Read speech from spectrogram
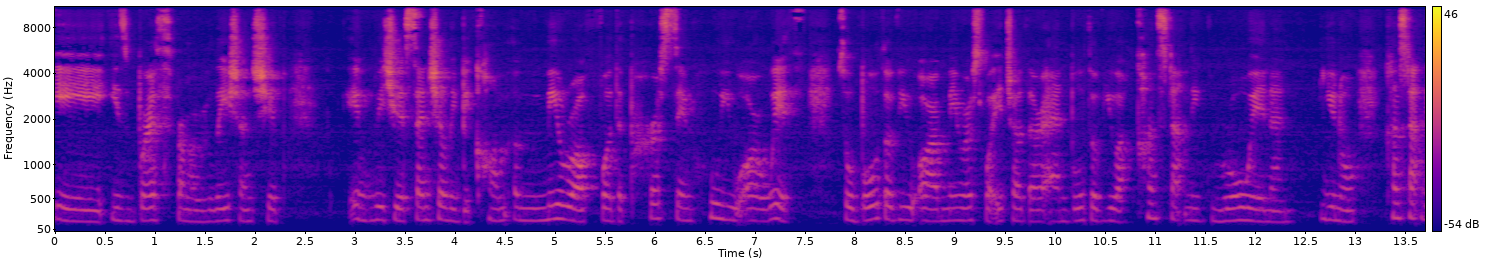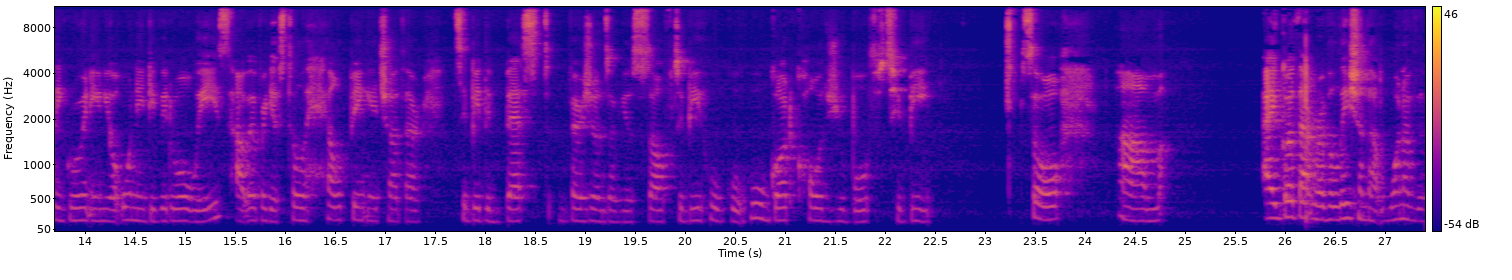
a is birth from a relationship in which you essentially become a mirror for the person who you are with. So both of you are mirrors for each other and both of you are constantly growing and you know constantly growing in your own individual ways however you're still helping each other to be the best versions of yourself to be who who God called you both to be so um I got that revelation that one of the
